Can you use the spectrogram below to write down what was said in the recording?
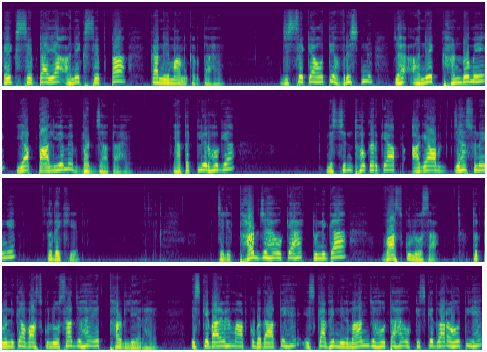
कई सेप्टा या अनेक सेप्टा का निर्माण करता है। जिससे क्या होती है? वृष्ण जो है अनेक खंडों में या पालियों में बट जाता है। यहाँ तक क्लियर हो गया। निश्चिंत होकर के आप आगे और जो है सुनेंगे। तो देखिए, चलिए थर्ड जो है वो क्या है? टूनिका वास्कुलोसा तो टूनिका वास्कुलोसा जो है, एक थर्ड लेयर है। इसके बारे में हम आपको बताते हैं। इसका भी निर्माण जो होता है वो किसके द्वारा होती है?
